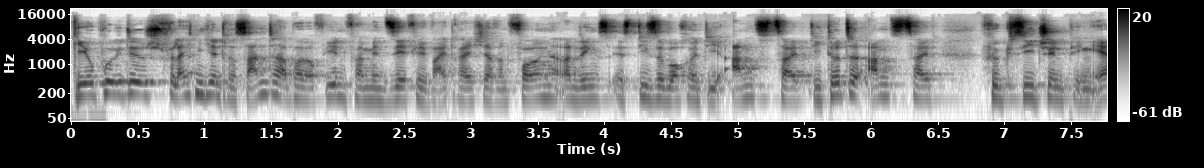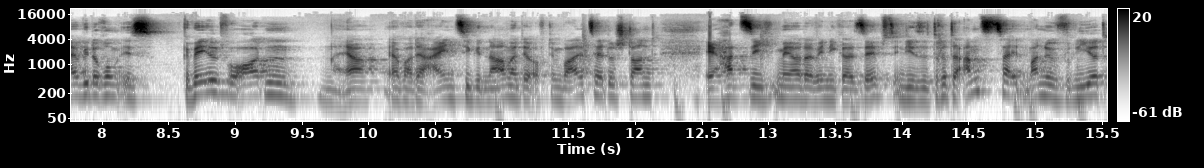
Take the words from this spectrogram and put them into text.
Geopolitisch vielleicht nicht interessanter, aber auf jeden Fall mit sehr viel weitreicheren Folgen. Allerdings ist diese Woche die Amtszeit, die dritte Amtszeit für Xi Jinping. Er wiederum ist gewählt worden. Naja, er war der einzige Name, der auf dem Wahlzettel stand. Er hat sich mehr oder weniger selbst in diese dritte Amtszeit manövriert,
